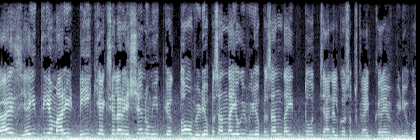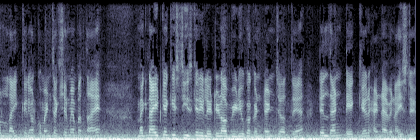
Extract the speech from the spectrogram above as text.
guys यही थी हमारी डी की एक्सेलरेशन उम्मीद करता हूँ वीडियो पसंद आई होगी। वीडियो पसंद आई तो चैनल को सब्सक्राइब करें, वीडियो को लाइक करें और कमेंट सेक्शन में बताएँ मैगनाइट के किस चीज़ के रिलेटेड आप वीडियो का कंटेंट चाहते हैं। Till then take care and have a nice day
